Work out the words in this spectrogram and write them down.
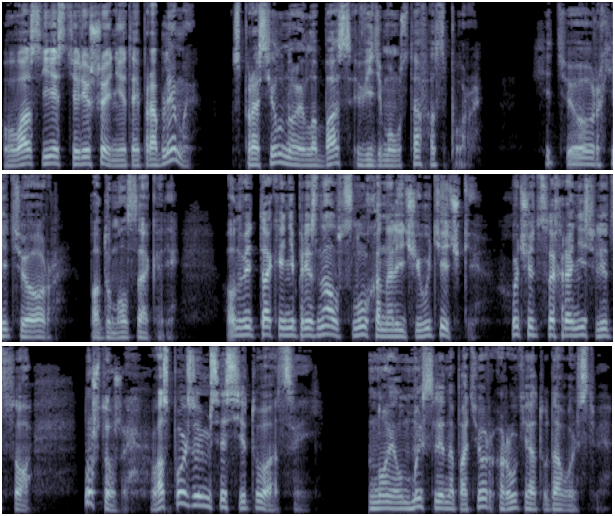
У вас есть решение этой проблемы? — спросил Нойла Бас, видимо, устав от спора. «Хитер, хитер», — подумал Закари. «Он ведь так и не признал вслух о наличии утечки. Хочет сохранить лицо. Ну что же, воспользуемся ситуацией». Нойл мысленно потер руки от удовольствия.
